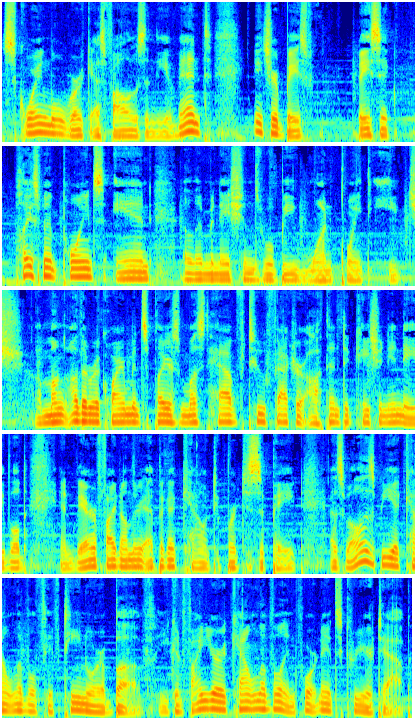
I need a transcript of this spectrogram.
Scoring will work as follows in the event nature base, basic placement points and eliminations will be one point each. Among other requirements, players must have two factor authentication enabled and verified on their Epic account to participate, as well as be account level 15 or above. You can find your account level in Fortnite's Career tab.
